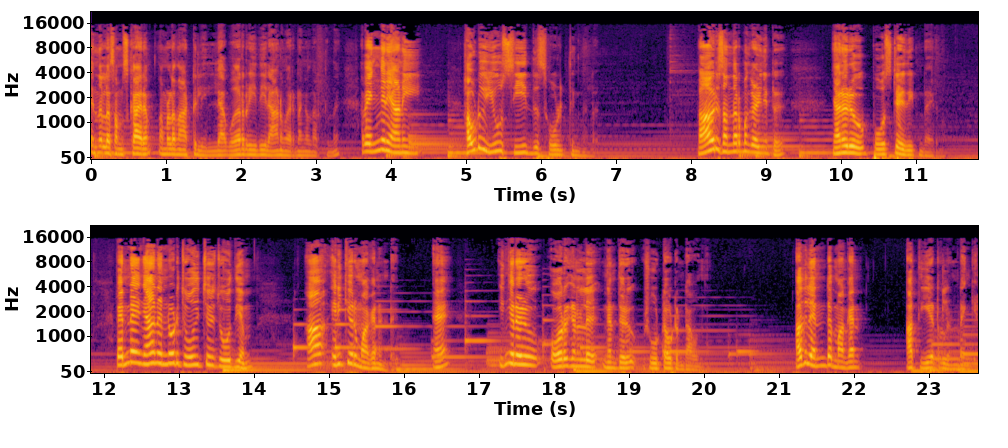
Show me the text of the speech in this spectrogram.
എന്നുള്ള സംസ്കാരം നമ്മുടെ നാട്ടിലില്ല. വേറെ രീതിയിലാണ് മരണങ്ങൾ നടക്കുന്നത്. അപ്പോൾ എങ്ങനെയാണ് ഈ how do you see this whole thing എന്നുള്ളത്? ആ ഒരു സന്ദർഭം കഴിഞ്ഞിട്ട് ഞാനൊരു പോസ്റ്റ് എഴുതിയിട്ടുണ്ടായിരുന്നു. എന്നെ ഞാൻ എന്നോട് ചോദിച്ചൊരു ചോദ്യം. ആ എനിക്കൊരു മകനുണ്ട്. ഏ? ഇങ്ങനൊരു ഓർഗണിൽ ഇങ്ങനത്തെ ഒരു ഷൂട്ട് ഔട്ട് ഉണ്ടാവുന്നു അതിലെന്റെ മകൻ ആ തിയേറ്ററിൽ ഉണ്ടെങ്കിൽ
